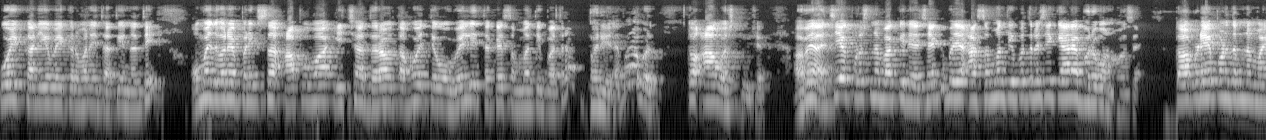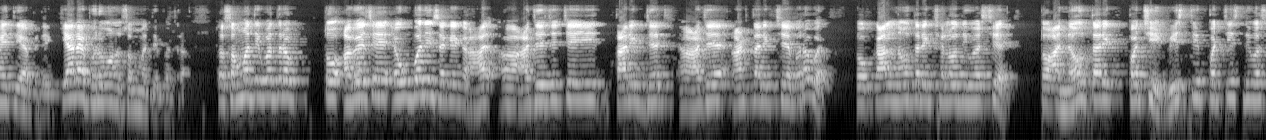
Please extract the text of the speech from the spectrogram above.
કોઈ કાર્યવાહી કરવાની થતી નથી. ઉમેદવારે પરીક્ષા આપવા ઈચ્છા ધરાવતા હોય તેઓ વહેલી તકે સંમતિ પત્ર ભરી લે, બરાબર? તો આ વસ્તુ છે. હવે હજી એક પ્રશ્ન બાકી રહે છે કે ભાઈ આ સંમતિ પત્ર છે ક્યારે ભરવાનું હશે? તો આપણે એ પણ તમને માહિતી આપી દઈએ, ક્યારે ભરવાનું સંમતિ પત્ર તો સંમતિ પત્ર તો હવે છે એવું બની શકે કે આજે જે છે એ તારીખ જે, આજે આઠ તારીખ છે, બરાબર? તો કાલ નવ તારીખ છેલ્લો દિવસ છે. તો આ નવ તારીખ પછી વીસથી પચીસ દિવસ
